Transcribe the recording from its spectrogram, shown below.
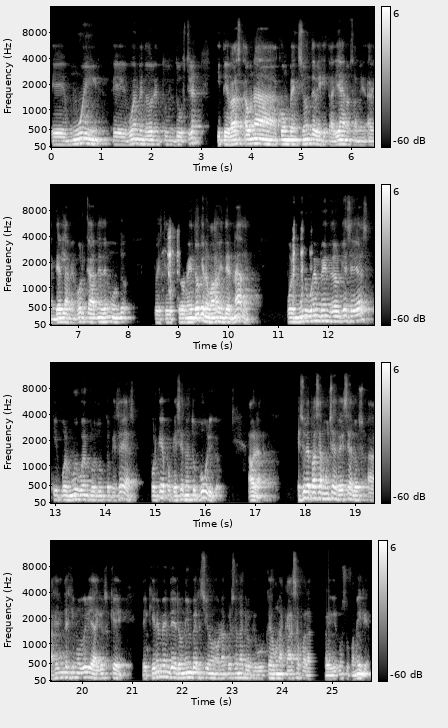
eh, muy eh, buen vendedor en tu industria, y te vas a una convención de vegetarianos a, vender la mejor carne del mundo, pues te prometo que no vas a vender nada, por muy buen vendedor que seas y por muy buen producto que seas. ¿Por qué? Porque ese no es tu público. Ahora, Eso le pasa muchas veces a los agentes inmobiliarios que le quieren vender una inversión a una persona que lo que busca es una casa para vivir con su familia.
